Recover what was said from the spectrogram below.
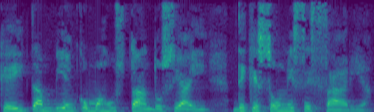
que ir también como ajustándose ahí de que son necesarias.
